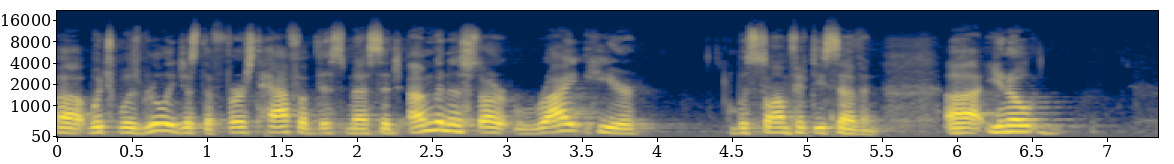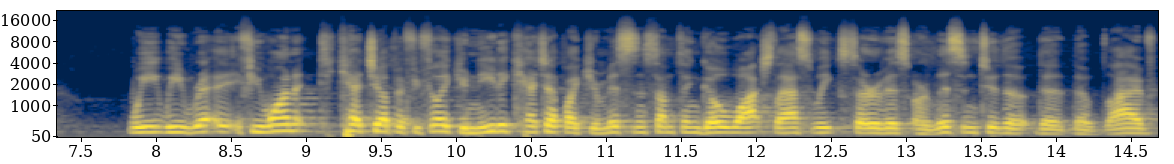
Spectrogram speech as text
uh, which was really just the first half of this message, I'm going to start right here with Psalm 57. Uh, you know, we, we re- if you want to catch up, if you feel like you need to catch up, like you're missing something, go watch last week's service or listen to the, the, the live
